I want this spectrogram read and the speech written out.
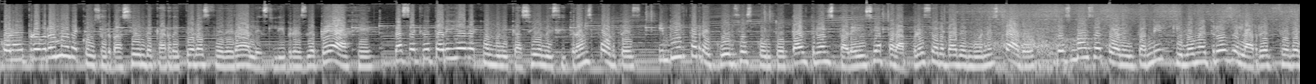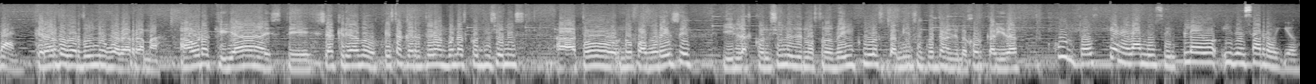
Con el programa de conservación de carreteras federales libres de peaje, la Secretaría de Comunicaciones y Transportes invierte recursos con total transparencia para preservar en buen estado los más de 40 mil kilómetros de la red federal. Gerardo Garduño Guadarrama. Ahora que ya este, se ha creado esta carretera en buenas condiciones, a todo nos favorece y las condiciones de nuestros vehículos también se encuentran en mejor calidad. Juntos generamos empleo y desarrollo.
